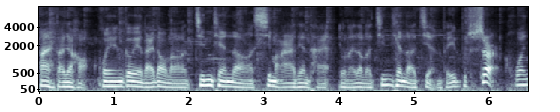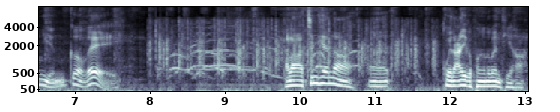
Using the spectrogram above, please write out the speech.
嗨，大家好，欢迎各位来到了今天的喜马拉雅电台，又来到了今天的减肥不是事儿，欢迎各位。好了，今天呢，嗯，回答一个朋友的问题哈，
